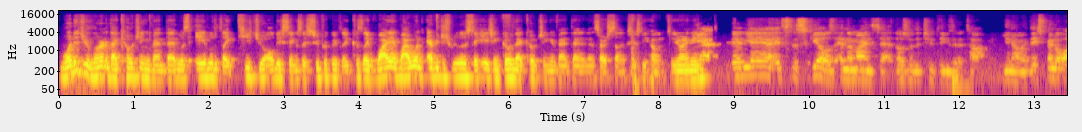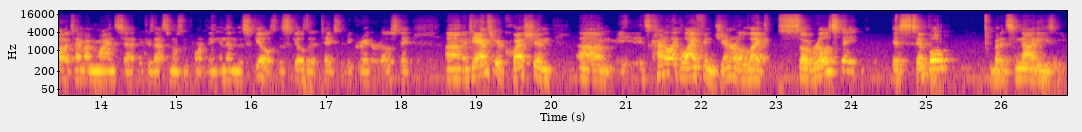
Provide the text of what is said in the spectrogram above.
what did you learn at that coaching event that was able to like teach you all these things like super quickly? Because like, why why wouldn't every just real estate agent go to that coaching event then and then start selling sixty homes? You know what I mean? Yeah, and yeah, yeah, it's the skills and the mindset. Those are the two things that it taught me. You know, they spend a lot of time on mindset because that's the most important thing, and then the skills, the skills that it takes to be great at real estate. Um, and to answer your question, um, it's kind of like life in general. Like, so real estate is simple, but it's not easy,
